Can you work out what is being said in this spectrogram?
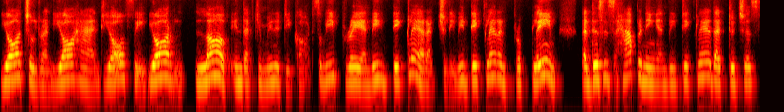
your children, your hand, your feet, your love in that community, God. So we pray and we declare, actually, we declare and proclaim that this is happening and we declare that to just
